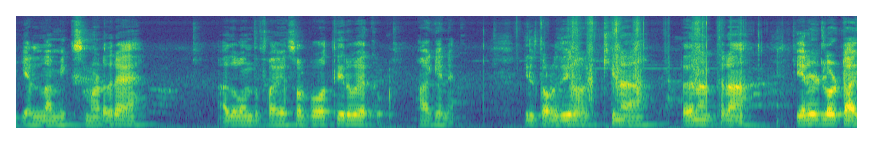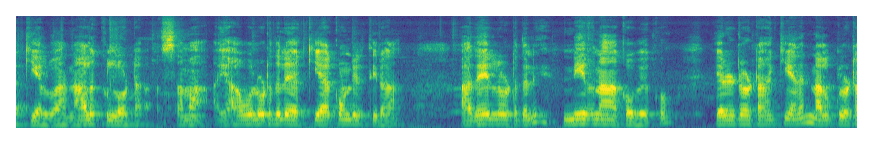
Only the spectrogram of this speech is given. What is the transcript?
ಈಗೆಲ್ಲ ಮಿಕ್ಸ್ ಮಾಡಿದ್ರೆ ಅದು ಒಂದು ಫೈ ಸ್ವಲ್ಪ ಹೊತ್ತಿರಬೇಕು ಹಾಗೆಯೇ ಇಲ್ಲಿ ತೊಳೆದಿರೋ ಅಕ್ಕಿನ ತದನಂತರ ಎರಡು ಲೋಟ ಅಕ್ಕಿ ಅಲ್ವಾ? ನಾಲ್ಕು ಲೋಟ. ಸಮ, ಯಾವ ಲೋಟದಲ್ಲಿ ಅಕ್ಕಿ ಹಾಕ್ಕೊಂಡಿರ್ತೀರ ಅದೇ ಲೋಟದಲ್ಲಿ ನೀರನ್ನ ಹಾಕೋಬೇಕು. ಎರಡು ಲೋಟ ಅಕ್ಕಿ ಅಂದರೆ ನಾಲ್ಕು ಲೋಟ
